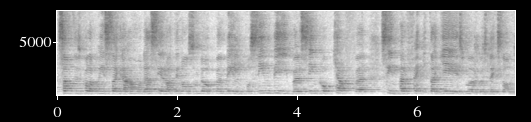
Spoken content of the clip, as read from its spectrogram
samtidigt kollar på Instagram och där ser du att det är någon som la upp en bild på sin Bibel, sin kopp kaffe, sin perfekta GI-smörgås liksom.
